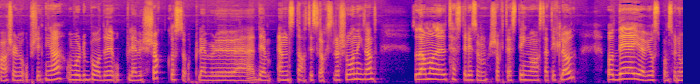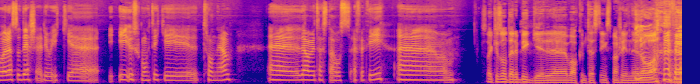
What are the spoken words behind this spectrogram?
har selve oppskytinga, hvor du både opplever sjokk, og så opplever du eh, det, en statisk akselerasjon. ikke sant? Så da må du teste liksom sjokktesting og static load. Og det gjør vi hos sponsorene våre, så det skjer jo ikke i i utgangspunktet ikke i Trondheim. Eh, det har vi testa hos FFI. Eh, Så det er ikke sånn at dere bygger eh, vakuumtestingsmaskiner Jo, og fordi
